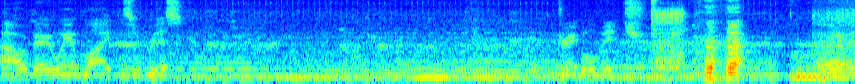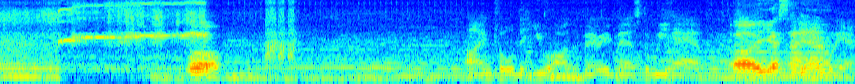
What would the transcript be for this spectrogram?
our very way of life is at risk. Dragovich. Uh, whoa. I'm told that you are the very best that we have. Uh, yes, I am. Anywhere.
